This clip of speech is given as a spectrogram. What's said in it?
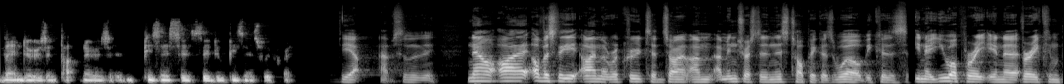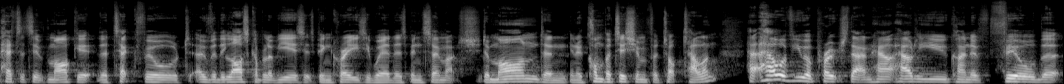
vendors and partners and businesses they do business with, right? Yeah, absolutely. Now, I obviously I'm a recruiter, so I'm I'm interested in this topic as well because you know you operate in a very competitive market. The tech field over the last couple of years, it's been crazy where there's been so much demand and you know competition for top talent. How have you approached that, and how how do you kind of feel that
